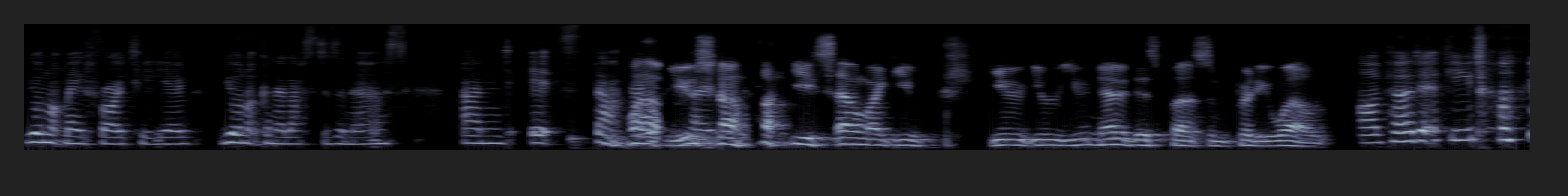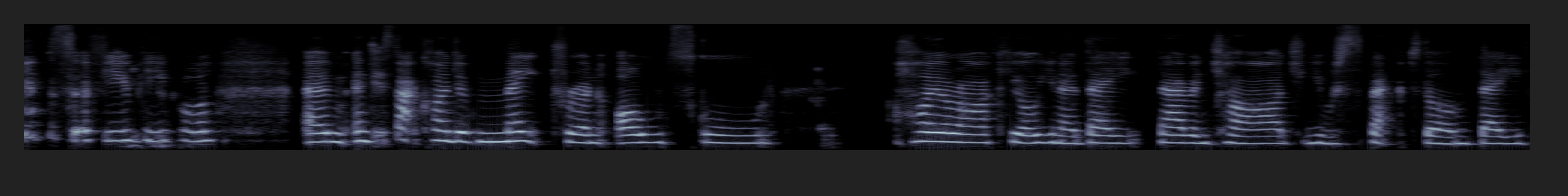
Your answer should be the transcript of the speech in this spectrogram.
You're not made for ITU you're not going to last as a nurse. And it's that wow you sound like you sound like you you you you know this person pretty well. I've heard it a few times, a few people. Um, and it's that kind of matron, old school, hierarchical, you know, they they're in charge, you respect them, they've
